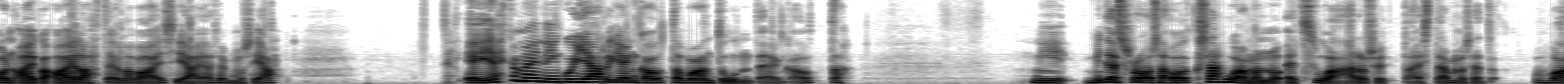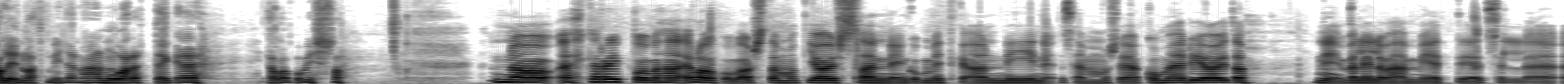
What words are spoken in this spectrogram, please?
on aika ailahtelevaisia ja semmoisia ei ehkä mene niin kuin järjen kautta, vaan tunteen kautta. Niin mites Roosa, oletko sä huomannut, että sua ärsyttäisi tämmöiset valinnat, mitä nämä nuoret tekee elokuvissa? No ehkä riippuu vähän elokuvasta, mutta joissain, niin kuin, mitkä on niin semmoisia komedioita, niin välillä vähän miettii, että silleen,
